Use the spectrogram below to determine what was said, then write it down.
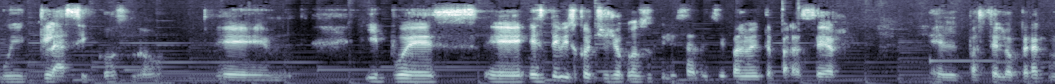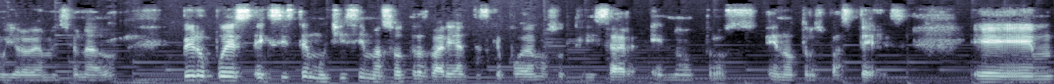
muy clásicos, ¿no? Eh, y pues eh, este bizcocho yo se utiliza principalmente para hacer el pastel ópera, como ya lo había mencionado, pero pues existen muchísimas otras variantes que podemos utilizar en otros, en otros pasteles. Em,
